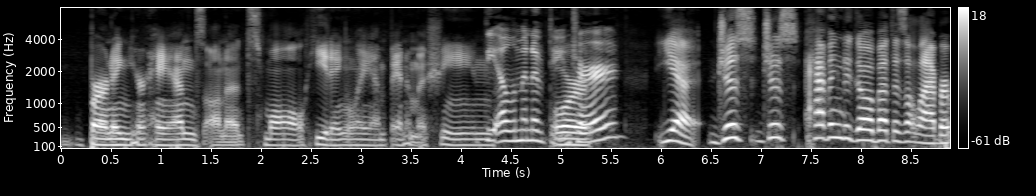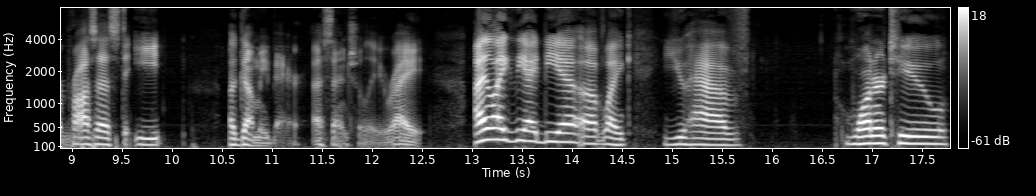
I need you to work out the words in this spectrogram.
burning your hands on a small heating lamp in a machine. The element of Or- danger. yeah, just just having to go about this elaborate process to eat a gummy bear essentially, right? I like the idea of like you have one or two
